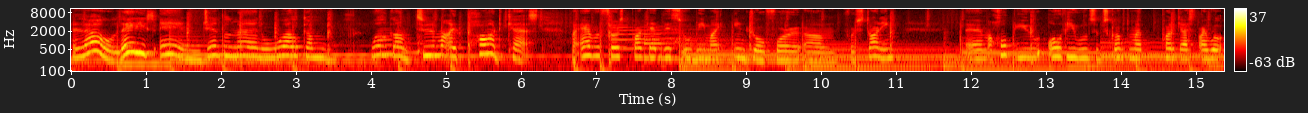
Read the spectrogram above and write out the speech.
Hello, ladies and gentlemen, welcome, welcome to my podcast. My ever first podcast. This will be my intro for um, for starting. Um, I hope you, all of you, will subscribe to my podcast. I will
